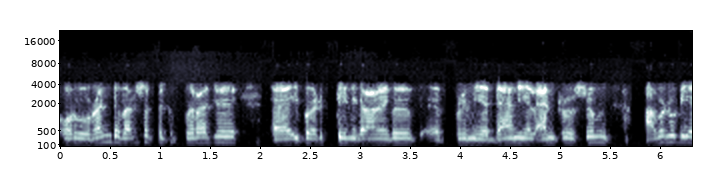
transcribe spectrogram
ஒரு ரெண்டு வருஷத்துக்கு பிறகு அஹ், இப்ப பிரீமியர் டேனியல் ஆண்ட்ரூஸும் அவருடைய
